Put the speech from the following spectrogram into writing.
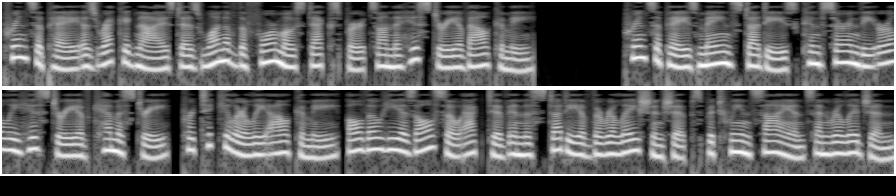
Principe is recognized as one of the foremost experts on the history of alchemy. Principe's main studies concern the early history of chemistry, particularly alchemy, although he is also active in the study of the relationships between science and religion.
